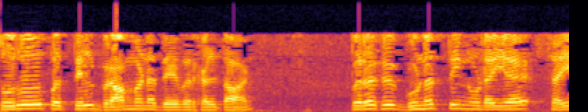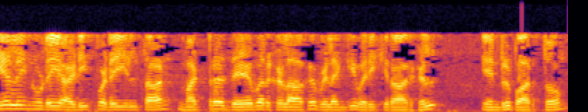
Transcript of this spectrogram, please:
சொரூபத்தில் பிராமண தேவர்கள் தான் பிறகு குணத்தினுடைய செயலினுடைய அடிப்படையில் தான் மற்ற தேவர்களாக விளங்கி வருகிறார்கள் என்று பார்த்தோம்.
